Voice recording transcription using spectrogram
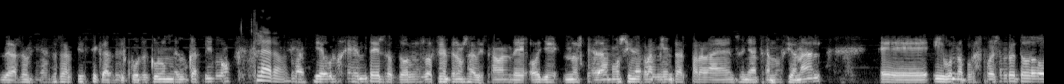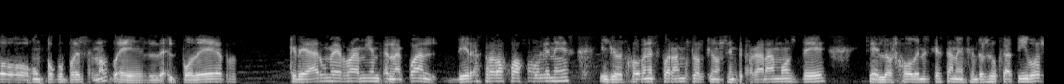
de las enseñanzas artísticas del currículum educativo, claro. se hacía urgente, todos los docentes nos avisaban de, oye, nos quedamos sin herramientas para la enseñanza emocional, Eh, y bueno, pues fue sobre todo un poco por eso, ¿no? El, el poder crear una herramienta en la cual dieras trabajo a jóvenes y que los jóvenes fuéramos los que nos encargáramos de que los jóvenes que están en centros educativos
